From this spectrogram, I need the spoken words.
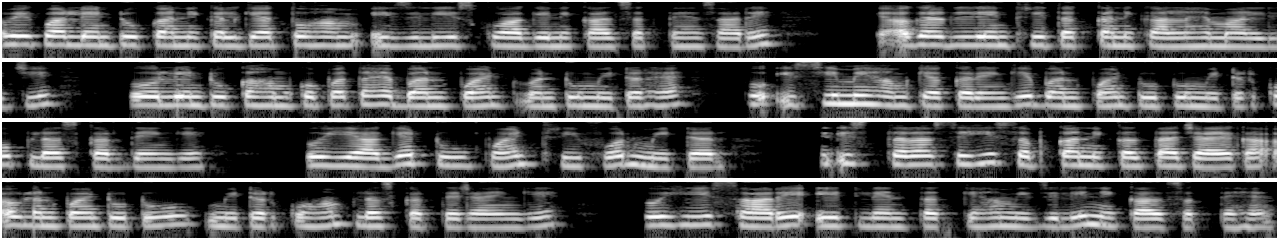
अब एक बार लेन टू का निकल गया तो हम इजीली इसको आगे निकाल सकते हैं सारे। अगर लेन थ्री तक का निकालना है मान लीजिए तो लेन टू का हमको पता है one point one two metre है। तो इसी में हम क्या करेंगे? One point two two metre को प्लस कर देंगे। तो ये आ गया two point three four metre. फिर इस तरह से ही सबका निकलता जाएगा। अब one point two two metre को हम प्लस करते जाएँगे। तो ये सारे एट लेन तक के हम इजीली निकाल सकते हैं।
